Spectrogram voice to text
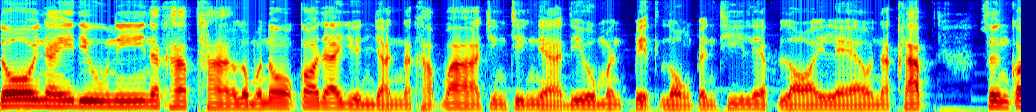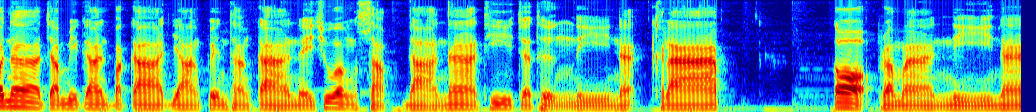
โดยในดิวนี้นะครับทางโรมาโน่ก็ได้ยืนยันนะครับว่าจริงๆเนี่ยดิวมันปิดลงเป็นที่เรียบร้อยแล้วนะครับ ซึ่งก็น่าจะมีการประกาศอย่างเป็นทางการในช่วงสัปดาห์หน้าที่จะถึงนี้นะครับ ก็ประมาณนี้นะ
